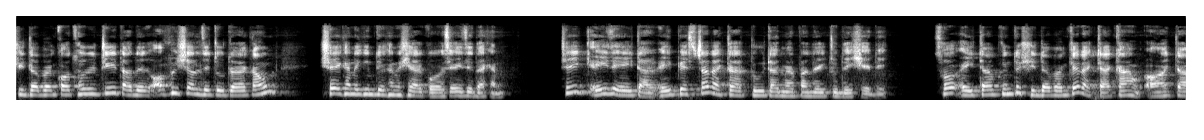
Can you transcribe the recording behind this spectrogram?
সিডা ব্যাংক অথরিটি তাদের অফিসিয়াল যে টুইটার অ্যাকাউন্ট সেইখানে কিন্তু এখানে শেয়ার করেছে। এই যে দেখেন, ঠিক এই যে এইটার, এই পেজটার একটা টুইট আমি আপনাদের একটু দেখিয়ে দিই। সো এইটাও কিন্তু সিডা ব্যাংকের একটা অ্যাকাউন্ট একটা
